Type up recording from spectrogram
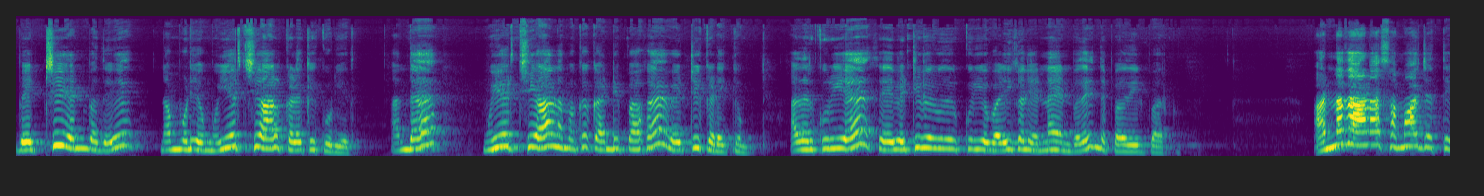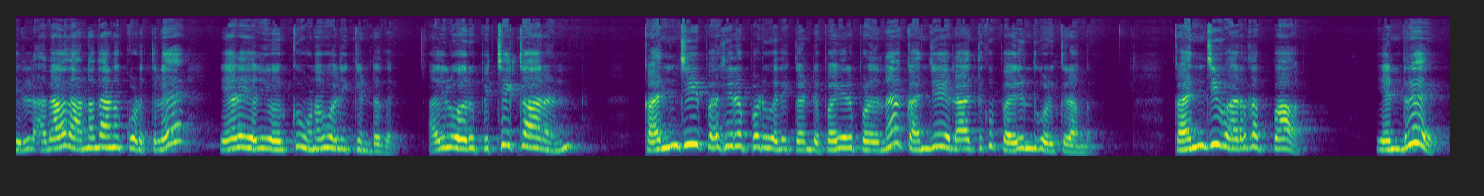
வெற்றி என்பது நம்முடைய முயற்சியால் கிடைக்கக்கூடியது. அந்த முயற்சியால் நமக்கு கண்டிப்பாக வெற்றி கிடைக்கும். அதற்குரிய செ- வெற்றி பெறுவதற்குரிய வழிகள் என்ன என்பதை இந்த பகுதியில் பார்க்கும். அன்னதான சமாஜத்தில் அதாவது அன்னதான கூடத்தில் ஏழை எளியோருக்கு உணவு அளிக்கின்றது. அதில் ஒரு பிச்சைக்காரன் கஞ்சி பகிரப்படுவதை கண்டு பகிரப்படுதுன்னா கஞ்சி எல்லாத்துக்கும் பகிர்ந்து கொடுக்குறாங்க. கஞ்சி வரதப்பா என்று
